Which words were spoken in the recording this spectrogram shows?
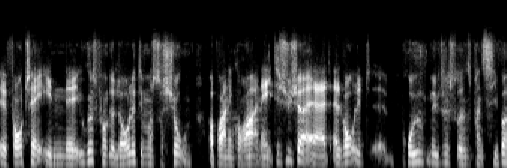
øh, foretage en øh, udgangspunktet lovlig demonstration og brænde en koran af. Det synes jeg er et alvorligt øh, brud med ytringsfrihedens principper.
